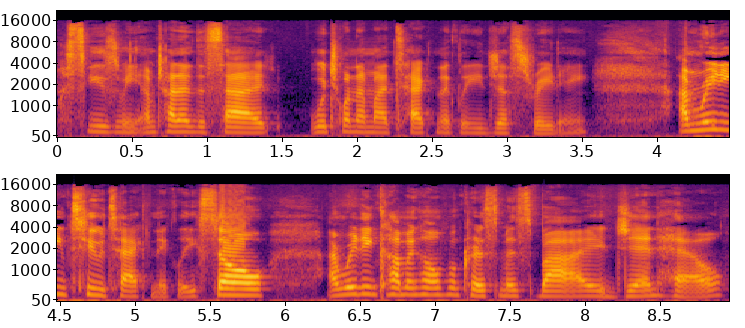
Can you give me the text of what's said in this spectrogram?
excuse me, I'm trying to decide which one am I technically just reading. I'm reading two technically. So I'm reading Coming Home from Christmas by Jen Hale.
